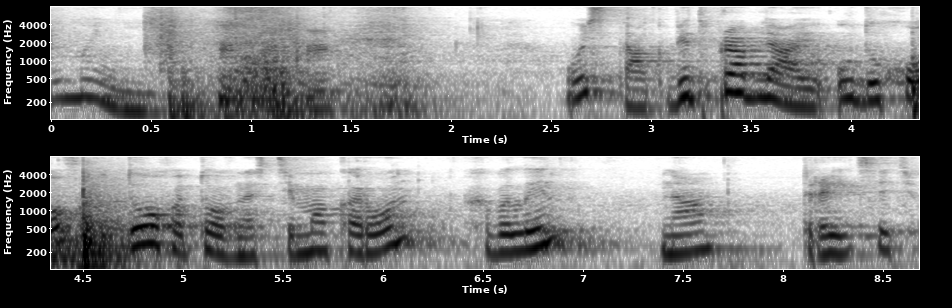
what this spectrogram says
І мені. Ось так. Відправляю у духовку до готовності макарон хвилин на 30.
